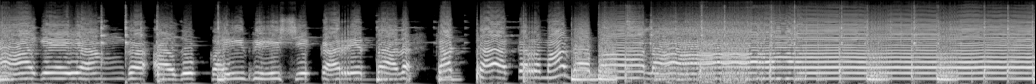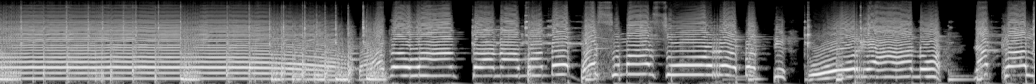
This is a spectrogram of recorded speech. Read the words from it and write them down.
ಕಾಗೆಯಂಗ ಅದು ಕೈ ಬೀಸಿ ಕರೆತದ ಕೆಟ್ಟ ಕರ್ಮದ ಬಾಲ. ಭಗವಂತನ ಮದ ಭಸ್ಮ ಸೂರ ಭಕ್ತಿ ಸೂರ್ಯಾನು ನಕಲ.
